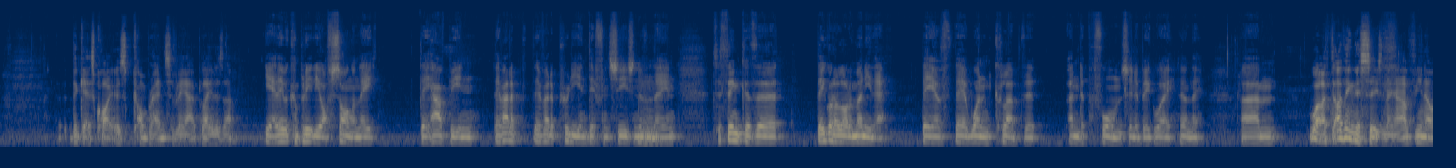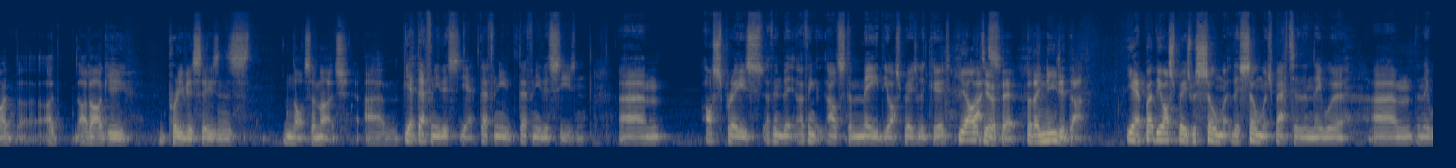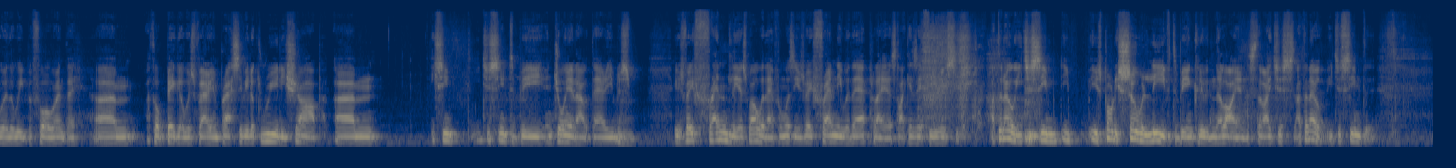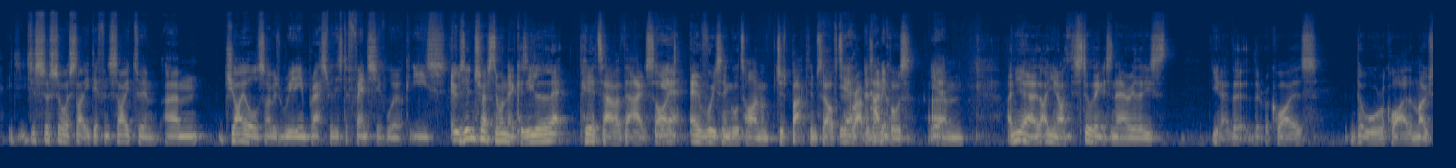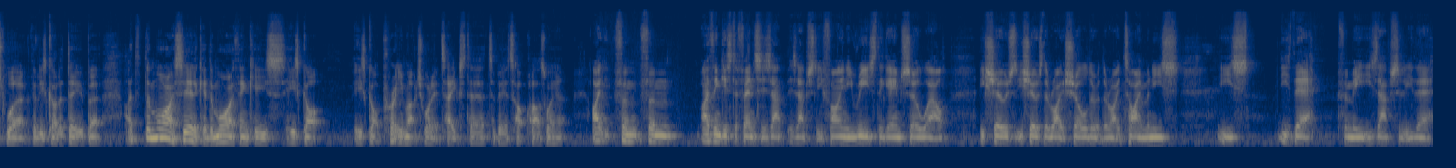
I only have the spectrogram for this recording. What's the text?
that gets quite as comprehensively outplayed as that. Yeah, they were completely off song, and they they have been they've had a they've had a pretty indifferent season, haven't Mm. they? And to think of the they've got a lot of money there. They have they're one club that underperforms in a big way, don't they? Um, Well, I, th- I think this season they have. You know, I'd, I'd, I'd argue previous seasons not so much. Um, Yeah, definitely this. Yeah, definitely, definitely this season. Um, Ospreys. I think. They, I think Ulster made the Ospreys look good. yeah, I do a bit, but they needed that. Yeah, but the Ospreys were so much. They're so much better than they were. Um, than they were the week before, weren't they? Um, I thought Biggar was very impressive. He looked really sharp. Um, he seemed. He just seemed to be enjoying it out there. He was. He was very friendly as well with everyone, wasn't he? He was very friendly with their players, like as if he was. I don't know. He just seemed. He, he was probably so relieved to be included in the Lions that I just. I don't know. He just seemed. He just saw a slightly different side to him. Um, Giles, I was really impressed with his defensive work. He's It was interesting, wasn't it? Because he let Piutau have the outside Yeah. every single time and just backed himself to Yeah, grab his ankles. Yeah. Um, and yeah, I- you know, I still think it's an area that he's, you know, that, that requires that will require the most work that he's got to do. But I, the more I see the kid, the more I think he's he's got he's got pretty much what it takes to to be a top class winger. I from from I think his defence is ab- is absolutely fine. He reads the game so well. He shows he shows the right shoulder at the right time, and he's he's he's there for me. He's absolutely there.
